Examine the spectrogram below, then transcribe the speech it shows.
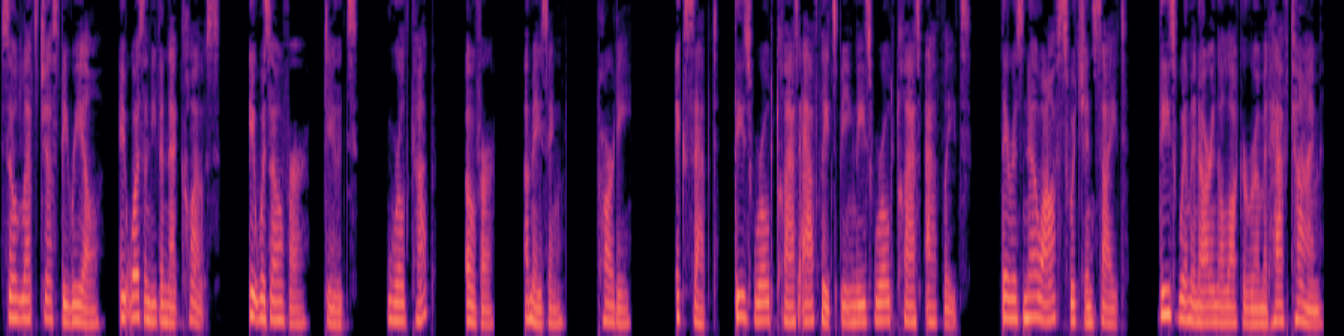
so let's just be real, it wasn't even that close. It was over, dudes. World Cup? Over. Amazing. Party. Except, these world class athletes being these world class athletes. There is no off switch in sight. These women are in the locker room at halftime.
